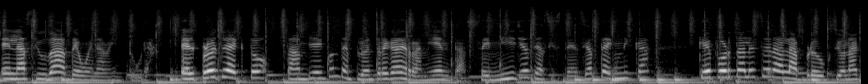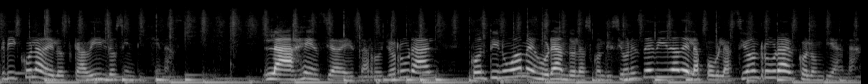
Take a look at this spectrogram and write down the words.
en la ciudad de Buenaventura. El proyecto también contempló entrega de herramientas, semillas y asistencia técnica que fortalecerá la producción agrícola de los cabildos indígenas. La Agencia de Desarrollo Rural continúa mejorando las condiciones de vida de la población rural colombiana.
